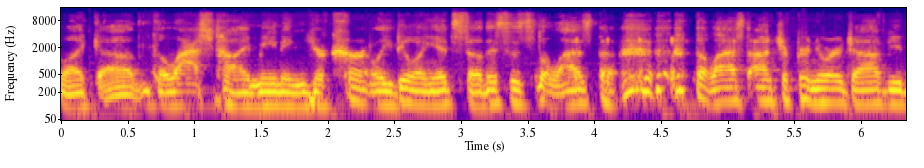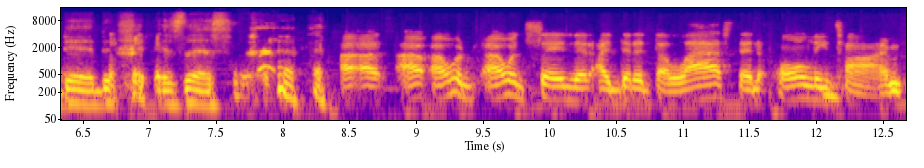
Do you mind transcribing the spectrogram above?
like uh, the last time? Meaning you're currently doing it, so this is the last uh, the last entrepreneur job you did. Is this? I, I, I would I would say that I did it the last and only time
